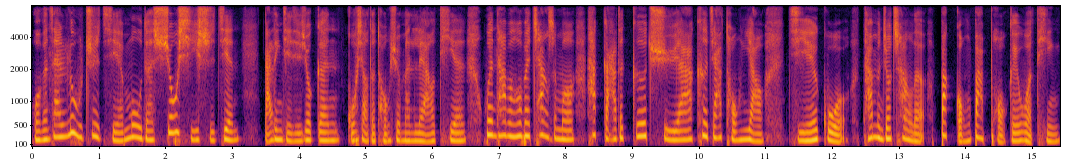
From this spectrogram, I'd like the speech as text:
我们在录制节目的休息时间，达令姐姐就跟国小的同学们聊天，问他们会不会唱什么哈嘎的歌曲啊、客家童谣，结果他们就唱了《八公八婆》给我听。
